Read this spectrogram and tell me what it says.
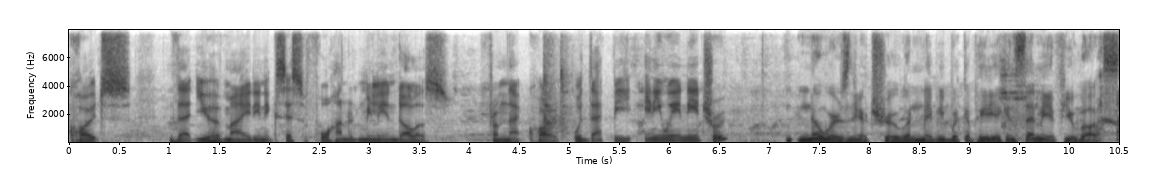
Quotes that you have made in excess of $400 million from that quote. Would that be anywhere near true? Nowhere's near true, and maybe Wikipedia can send me a few bucks.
